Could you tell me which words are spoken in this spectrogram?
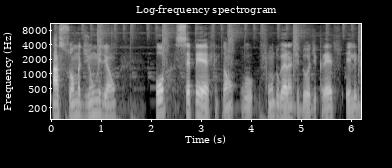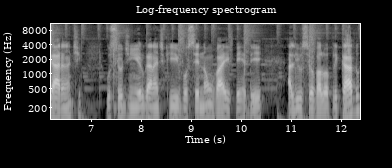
a soma de um milhão por CPF. Então, o Fundo Garantidor de Crédito ele garante o seu dinheiro, garante que você não vai perder ali o seu valor aplicado.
